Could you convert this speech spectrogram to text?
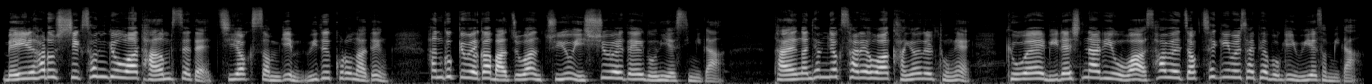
매일 하루씩 선교와 다음 세대, 지역 섬김, 위드 코로나 등 한국교회가 마주한 주요 이슈에 대해 논의했습니다. 다양한 협력 사례와 강연을 통해 교회의 미래 시나리오와 사회적 책임을 살펴보기 위해서입니다.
